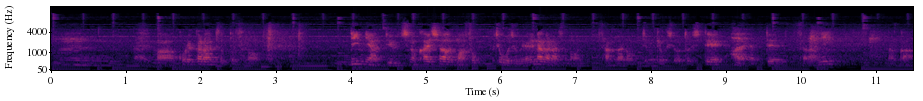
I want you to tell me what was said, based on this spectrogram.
うん。まあこれからちょっとそのリンニアンっていううちの会社はまあそちょこちょこやりながらそのサンガの事務局長としてはい。やって、さらになんか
